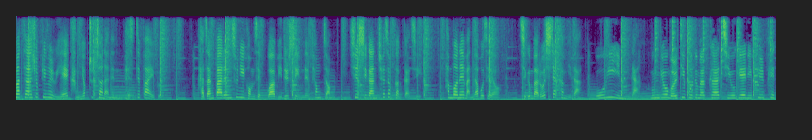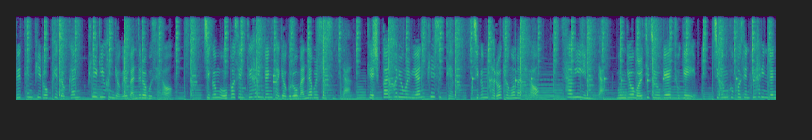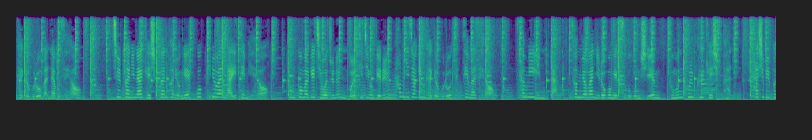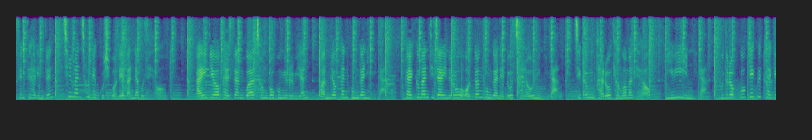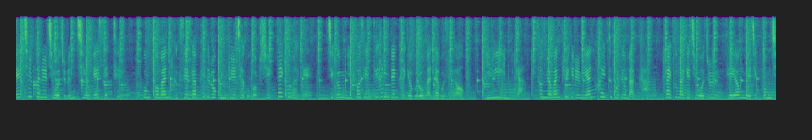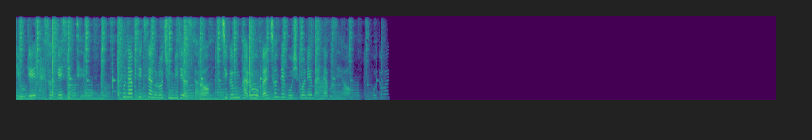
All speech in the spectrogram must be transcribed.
스마트한 쇼핑을 위해 강력 추천하는 베스트 5. 가장 빠른 순위 검색과 믿을 수 있는 평점, 실시간 최저가까지 한 번에 만나보세요. 지금 바로 시작합니다. 5위입니다. 문교 멀티 보드 마카 지옥의 리필 패드 템피로 쾌적한 필기 환경을 만들어 보세요. 지금 5% 할인된 가격으로 만나볼 수 있습니다. 게시판 활용을 위한 필수템. 지금 바로 경험하세요. 4위입니다. 문교 멀티지옥의 두 개입. 지금 9% 할인된 가격으로 만나보세요. 칠판이나 게시판 활용에 꼭 필요한 아이템이에요. 꼼꼼하게 지워주는 멀티지우개를 합리적인 가격으로 득템하세요. 3위입니다. 선명한 150X90CM 구문 콜크 게시판 41% 할인된 71,190원에 만나보세요. 아이디어 발산과 정보 공유를 위한 완벽한 공간입니다. 깔끔한 디자인으로 어떤 공간에도 잘 어울립니다. 지금 바로 경험하세요. 2위입니다. 부드럽고 깨끗하게 칠판을 지워주는 지우개 세트. 꼼꼼한 극세사 패드로 분필 자국 없이 깔끔하게. 지금 2% 할인된 가격으로 만나보세요. 1위입니다. 선명한 필기를 위한 화이트보드 마카. 깔끔하게 지워줄 대형 매직폼 지우개 5개 세트. 혼합 색상으로 준비되었어요. 지금 바로 11,150원에 만나보세요.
